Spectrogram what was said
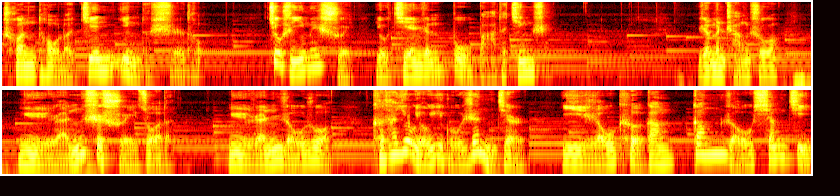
穿透了坚硬的石头，就是因为水有坚韧不拔的精神。人们常说，女人是水做的，女人柔弱，可她又有一股韧劲儿，以柔克刚，刚柔相济，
